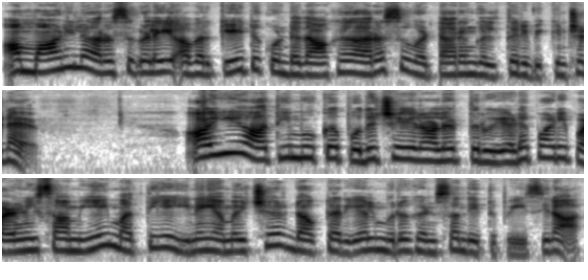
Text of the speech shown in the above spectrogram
அம்மாநில அரசுகளை அவர் கேட்டுக் கொண்டதாக அரசு வட்டாரங்கள் தெரிவிக்கின்றன. அஇஅதிமுக பொதுச் செயலாளர் திரு. எடப்பாடி பழனிசாமியை மத்திய இணையமைச்சர் டாக்டர் எல். முருகன் சந்தித்து பேசினார்.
